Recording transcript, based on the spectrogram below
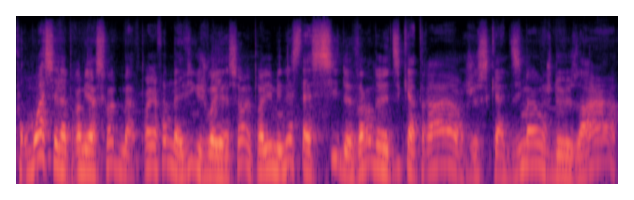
pour moi, c'est la première fois, de ma, première fois de ma vie que je voyais ça. Un premier ministre assis de vendredi 4 heures jusqu'à dimanche 2 heures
